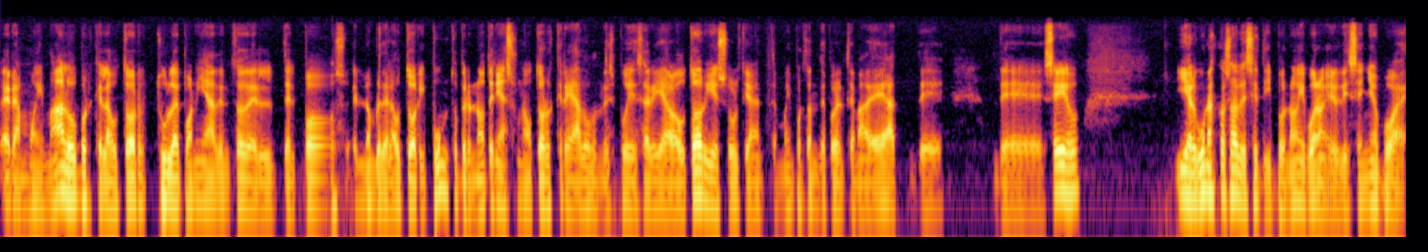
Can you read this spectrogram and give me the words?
era muy malo porque el autor tú le ponías dentro del, post el nombre del autor y punto, pero no tenías un autor creado donde después salía el autor y eso últimamente es muy importante por el tema de, de, de SEO y algunas cosas de ese tipo, ¿no? Y bueno, el diseño, pues,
